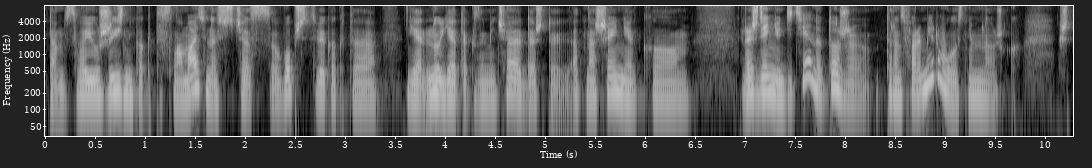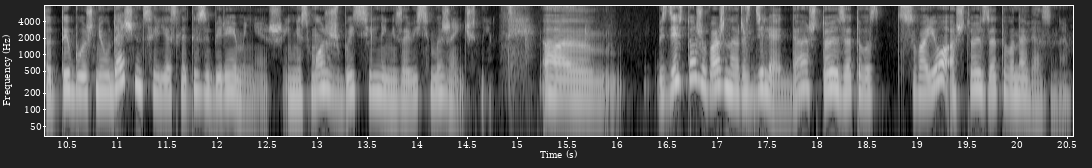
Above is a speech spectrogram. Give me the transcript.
там свою жизнь как-то сломать, у нас сейчас в обществе как-то, я, ну, я так замечаю, да, что отношение к рождению детей, оно тоже трансформировалось немножко, что ты будешь неудачницей, если ты забеременеешь и не сможешь быть сильной независимой женщиной. Здесь тоже важно разделять, да, что из этого свое, а что из этого навязанное.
